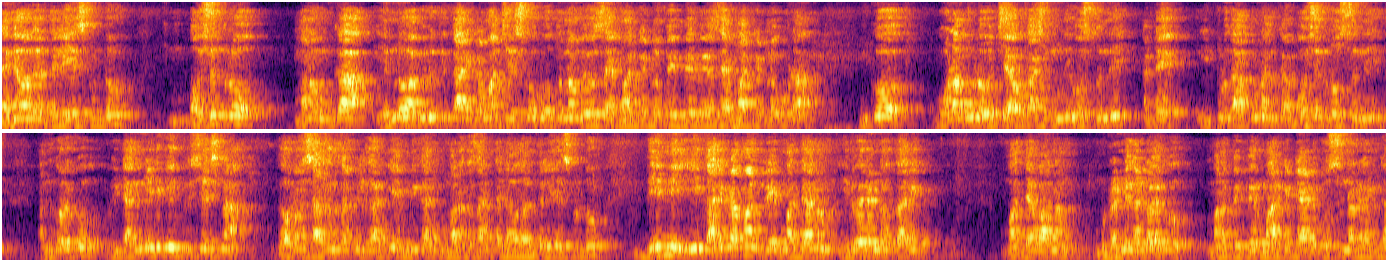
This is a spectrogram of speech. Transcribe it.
ధన్యవాదాలు తెలియజేసుకుంటూ భవిష్యత్తులో మనం ఇంకా ఎన్నో అభివృద్ధి కార్యక్రమాలు చేసుకోబోతున్నాం. వ్యవసాయ మార్కెట్లో పెంపే వ్యవసాయ మార్కెట్లో కూడా ఇంకో గోడం కూడా వచ్చే అవకాశం ఉంది వస్తుంది. అంటే ఇప్పుడు కాకుండా ఇంకా భవిష్యత్తులో వస్తుంది. అందుకొరకు వీటన్నిటికీ కృషి చేసిన గౌరవ శాసనసభ్యులు గారికి ఎంపీ గారికి మరొకసారి ధన్యవాదాలు తెలియజేసుకుంటూ దీన్ని ఈ కార్యక్రమాన్ని రేపు మధ్యాహ్నం ఇరవై రెండవ తారీఖు మధ్యాహ్నం రెండు గంటలకు మన పెబ్బేరు మార్కెట్ యార్డ్కి వస్తున్నారు కనుక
